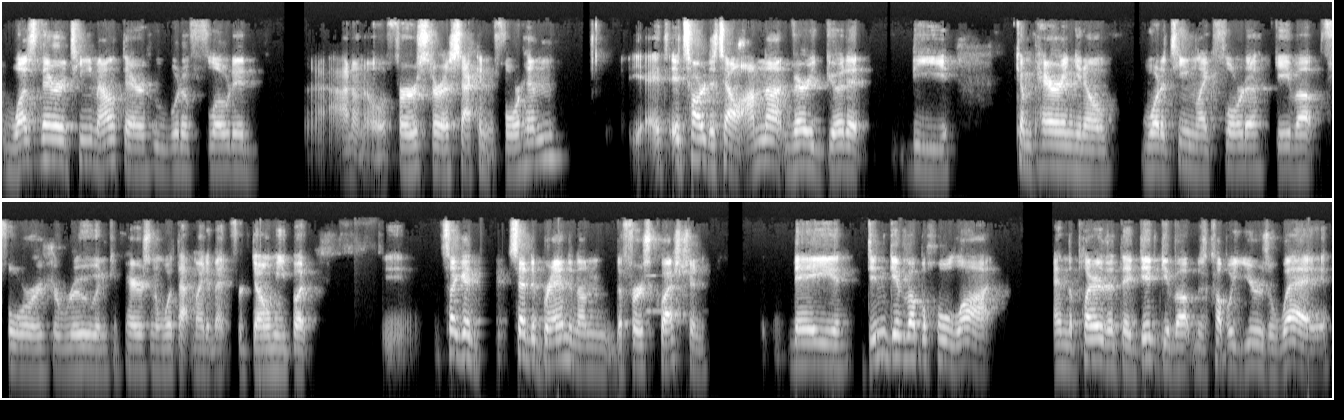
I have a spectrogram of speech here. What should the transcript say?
was there a team out there who would have floated, I don't know, a first or a second for him? It, it's hard to tell. I'm not very good at the comparing, you know, what a team like Florida gave up for Giroux in comparison to what that might have meant for Domi, but it's like I said to Brandon on the first question, they didn't give up a whole lot. And the player that they did give up was a couple years away.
